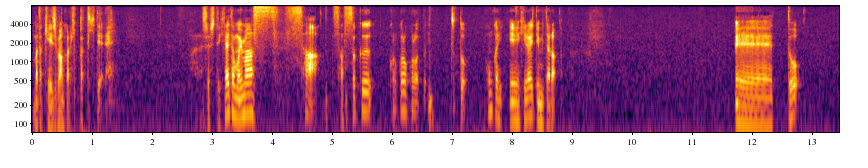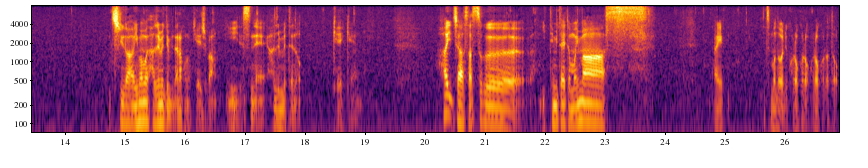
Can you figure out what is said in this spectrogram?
また掲示板から引っ張ってきて話をしていきたいと思います。さあ早速コロコロコロとちょっと今回、えー、開いてみたら。えー、っと違う今まで初めて見たなこの掲示板。いいですね。初めての経験。はいじゃあ早速行ってみたいと思います。はいいつも通りコロコロコロコロと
